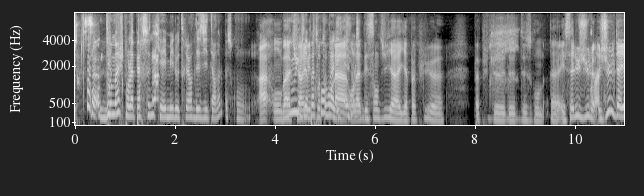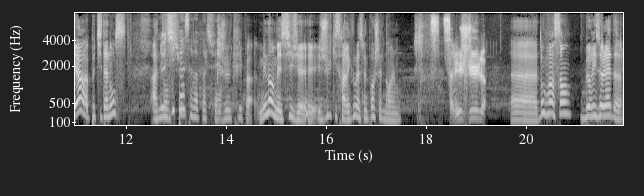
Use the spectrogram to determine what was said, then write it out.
dommage pour la personne qui a aimé le trailer des Eternals parce qu'on. ah, on, bah, Nous, tu es arrivé trop trop tôt, on l'a, descendu il y a, pas plus, euh, pas plus de, de, de secondes. Euh, et salut Jules. Ouais. Jules, d'ailleurs, petite annonce. Ne dis Attention, pas, ça va pas se faire. Je ne crie pas. Mais non, mais si, j'ai Jules qui sera avec nous la semaine prochaine, normalement. Salut Jules. Euh, donc Vincent, Bury the Led,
